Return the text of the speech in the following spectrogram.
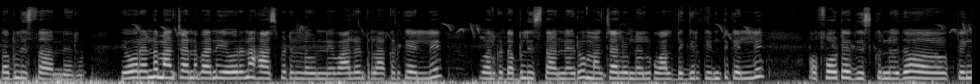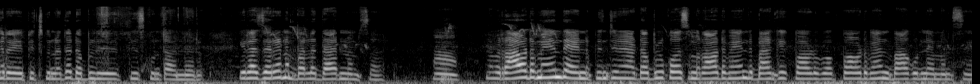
డబ్బులు ఇస్తా అన్నారు. ఎవరైనా మంచాన్ని పని ఎవరైనా హాస్పిటల్లో ఉన్న వాలంటీర్లు అక్కడికి వెళ్ళి వాళ్ళకి డబ్బులు ఇస్తా అన్నారు. మంచాలు ఉన్న వాళ్ళకి వాళ్ళ దగ్గరికి ఇంటికి వెళ్ళి ఫోటో తీసుకున్నదో ఫింగర్ వేయించుకున్నదో డబ్బులు తీసుకుంటా అన్నారు. ఇలా జరగడం వల్ల దారుణం సార్. ఆ, రావడం ఏంది? ఆయన పింఛన్ డబ్బుల కోసం రావడం ఏంది? బ్యాంకుకి పోవడం పోవడం ఏంది? బాగున్నాయి మనిషి.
